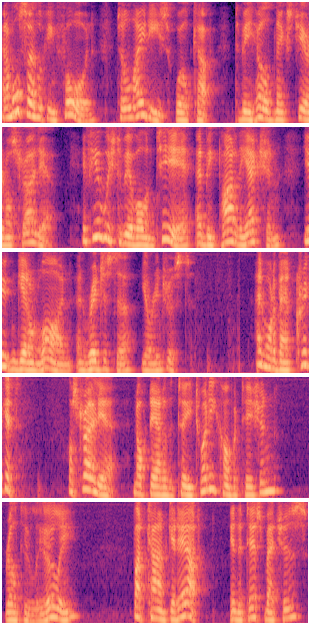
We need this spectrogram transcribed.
And I'm also looking forward to the Ladies World Cup to be held next year in Australia. If you wish to be a volunteer and be part of the action, you can get online and register your interest. And what about cricket? Australia knocked out of the T20 competition relatively early, but can't get out in the Test matches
